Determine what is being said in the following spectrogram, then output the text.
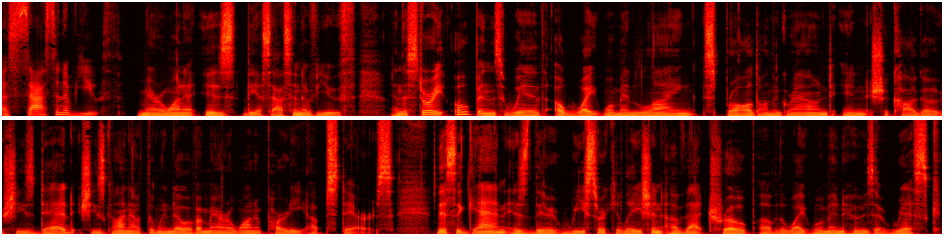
Assassin of Youth. marijuana is the assassin of youth. And the story opens with a white woman lying sprawled on the ground in Chicago. She's dead. She's gone out the window of a marijuana party upstairs. This, again, is the recirculation of that trope of the white woman who's at risk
